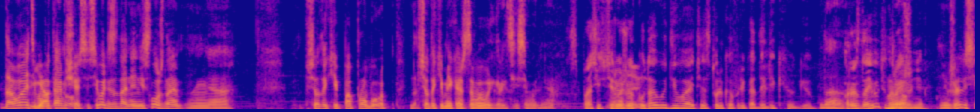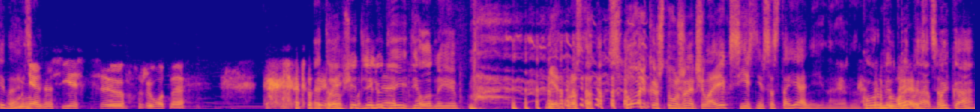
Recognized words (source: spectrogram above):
давайте Я попытаем готов. счастье. Сегодня задание несложное. Все-таки попробую. Все-таки, мне кажется, вы выиграете сегодня. Спросите, Сережа, куда вы деваете столько фрикаделек? Да. Раздаете на районе? Неужели У съедаете? меня здесь есть э, животное. Это вообще для людей деланные. Нет, просто столько, что уже человек съесть не в состоянии, наверное. Кормит быка, быка.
